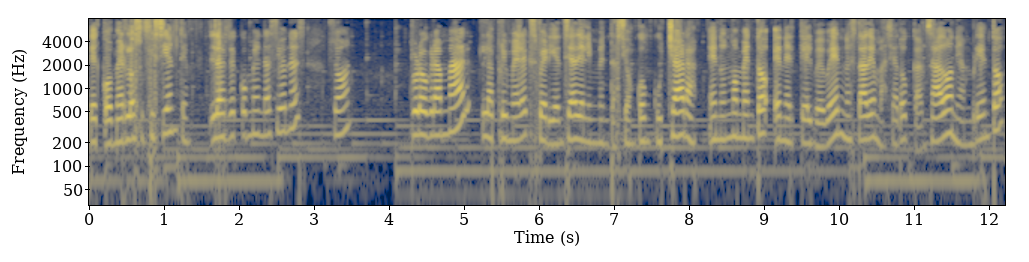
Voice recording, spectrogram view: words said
de comer lo suficiente. Las recomendaciones son Programar la primera experiencia de alimentación con cuchara, en un momento en el que el bebé no está demasiado cansado ni hambriento,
